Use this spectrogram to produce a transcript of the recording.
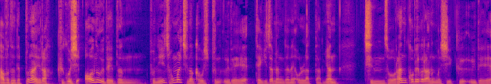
하버드대뿐 아니라 그곳이 어느 의대든 본인이 정말 진학하고 싶은 의대의 대기자 명단에 올랐다면 진솔한 고백을 하는 것이 그 의대에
